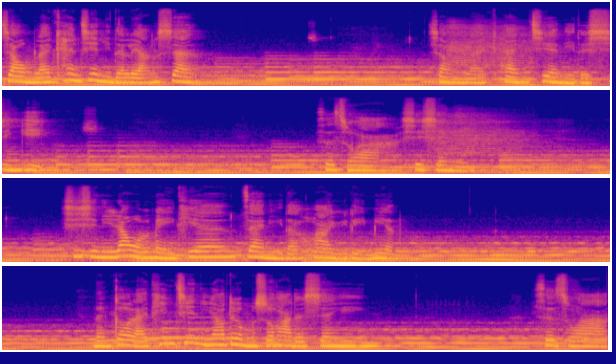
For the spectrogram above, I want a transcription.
叫我们来看见你的良善，叫我们来看见你的心意。主啊，谢谢你，谢谢你，让我们每一天在你的话语里面，能够来听见你要对我们说话的声音。主啊，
